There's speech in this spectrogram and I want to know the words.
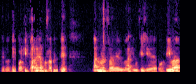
pero de cualquier carrera, no solamente la nuestra de educación física y deportiva.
